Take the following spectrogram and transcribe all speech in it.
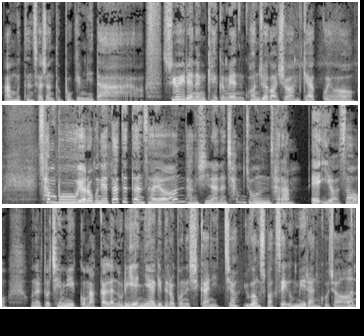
아무튼 사전 돋보기입니다. 수요일에는 개그맨 권재관 씨와 함께 했고요. 3부 여러분의 따뜻한 사연, 당신이 아는 참 좋은 사람. 에 이어서 오늘 또 재미있고 맛깔난 우리 옛 이야기 들어보는 시간 있죠? 유광수 박사의 은밀한 고전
